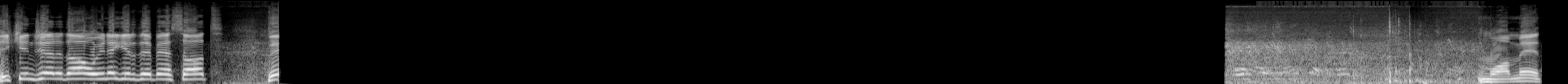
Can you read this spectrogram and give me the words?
İkinci yarıda oyuna girdi Behzat. Muhammed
